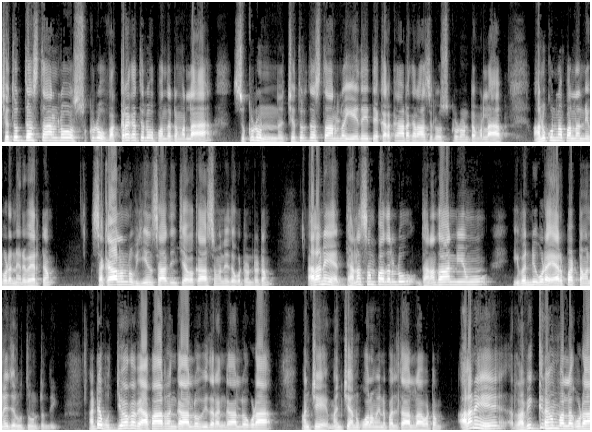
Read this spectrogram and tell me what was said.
చతుర్థ స్థానంలో శుక్రుడు వక్రగతిలో పొందటం వల్ల శుక్రుడు చతుర్థ స్థానంలో ఏదైతే కర్కాటక రాశిలో శుక్రుడు ఉండటం వల్ల అనుకున్న పనులన్నీ కూడా నెరవేరటం సకాలంలో విజయం సాధించే అవకాశం అనేది ఒకటి ఉండటం అలానే ధన సంపదలు ధనధాన్యము ఇవన్నీ కూడా ఏర్పడటం అనేది జరుగుతూ ఉంటుంది. అంటే ఉద్యోగ వ్యాపార రంగాల్లో వివిధ రంగాల్లో కూడా మంచి మంచి అనుకూలమైన ఫలితాలు రావటం అలానే రవిగ్రహం వల్ల కూడా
